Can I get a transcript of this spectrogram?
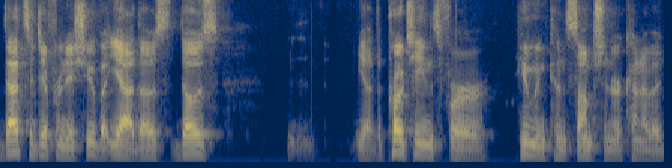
that's a different issue, but yeah, those those yeah, the proteins for human consumption are kind of a,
